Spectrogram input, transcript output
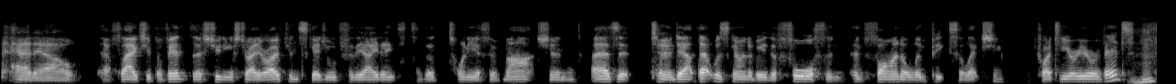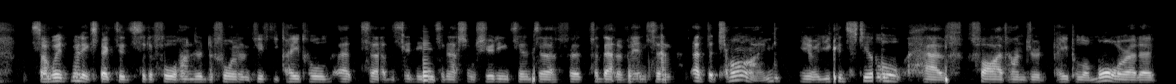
had our, our flagship event the shooting australia open scheduled for the 18th to the 20th of march and as it turned out that was going to be the fourth and, and final olympic selection criteria event mm-hmm. So we'd, we'd, expected sort of 400 to 450 people at uh, the Sydney International Shooting Centre for, for that event. And at the time, you know, you could still have 500 people or more at a,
